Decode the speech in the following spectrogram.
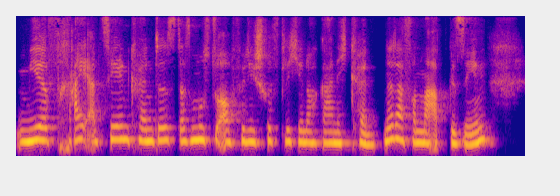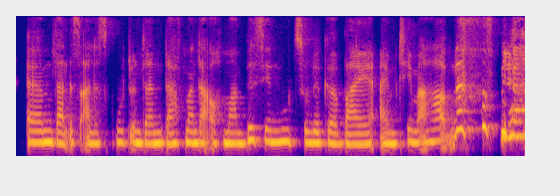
mir frei erzählen könntest, das musst du auch für die schriftliche noch gar nicht können. Ne? Davon mal abgesehen. Ähm, dann ist alles gut und dann darf man da auch mal ein bisschen Mut zur Lücke bei einem Thema haben. ja.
